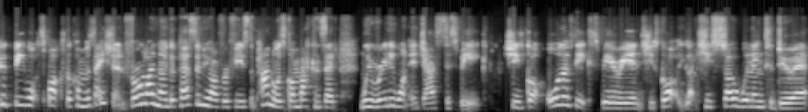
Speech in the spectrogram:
could be what sparks the conversation. For all I know, the person who I've refused the panel has gone back and said, We really wanted Jaz to speak. She's got all of the experience. She's got like she's so willing to do it.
